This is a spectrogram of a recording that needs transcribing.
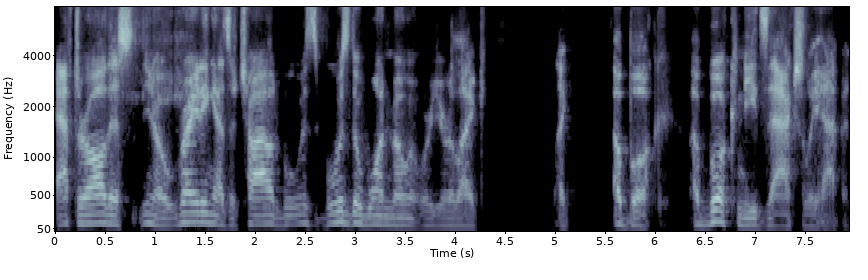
after all this you know writing as a child what was what was the one moment where you were like a book. A book needs to actually happen.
